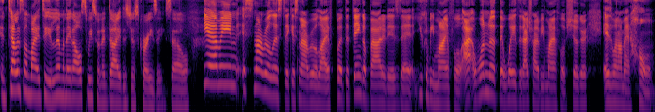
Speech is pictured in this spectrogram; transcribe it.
and telling somebody to eliminate all sweets from their diet is just crazy. So Yeah, I mean, it's not realistic. It's not real life. But the thing about it is that you can be mindful. I one of the ways that I try to be mindful of sugar is when I'm at home,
